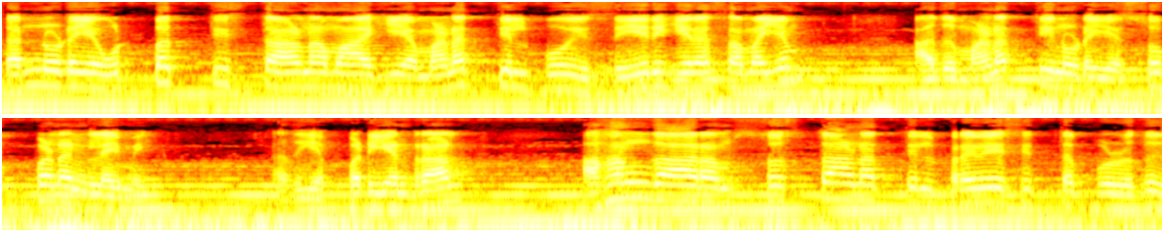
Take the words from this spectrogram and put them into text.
தன்னுடைய உற்பத்தி ஸ்தானமாகிய மனத்தில் போய் சேருகிற சமயம் அது மனத்தினுடைய சொப்பன நிலைமை. அது எப்படி என்றால் அகங்காரம் சொஸ்தானத்தில் பிரவேசித்த பொழுது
